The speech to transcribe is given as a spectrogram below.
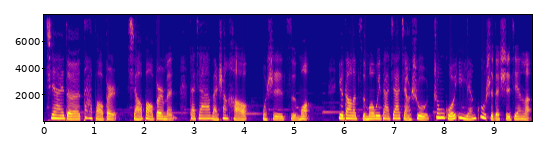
亲爱的大宝贝儿、小宝贝儿们，大家晚上好！我是子墨，又到了子墨为大家讲述中国寓言故事的时间了。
